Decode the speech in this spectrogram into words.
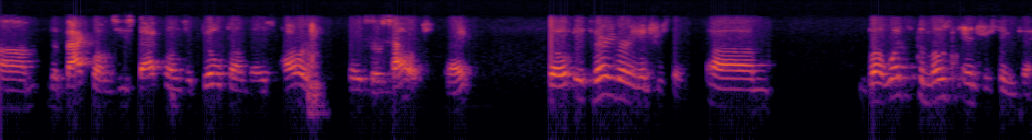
um, the backbones, these backbones are built on those power, those, towers, right? So it's very, very interesting. Um, but what's the most interesting thing?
